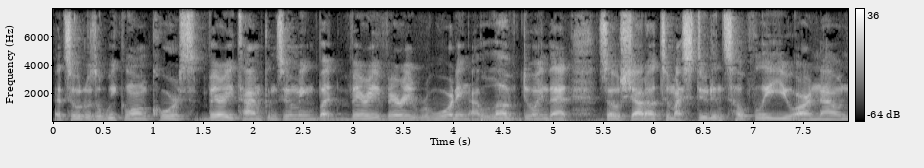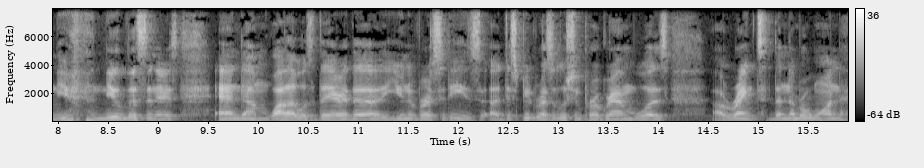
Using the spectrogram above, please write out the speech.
And so it was a week long course, very time consuming, but very, very rewarding. I love doing that. So shout out to my students. Hopefully, you are now new, new listeners. And um, while I was there, the university's uh, dispute resolution program was uh, ranked the number one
